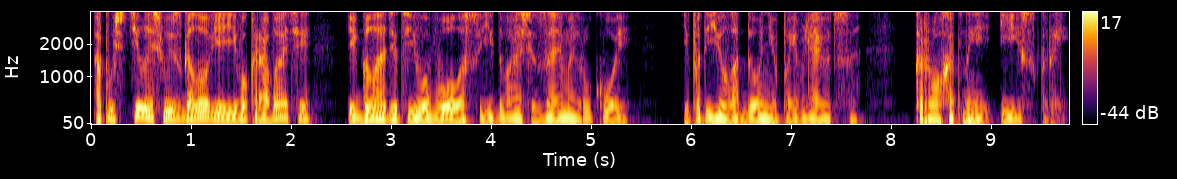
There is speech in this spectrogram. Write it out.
опустилась у изголовья его кровати и гладит его волосы едва осязаемой рукой, и под ее ладонью появляются крохотные искры.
